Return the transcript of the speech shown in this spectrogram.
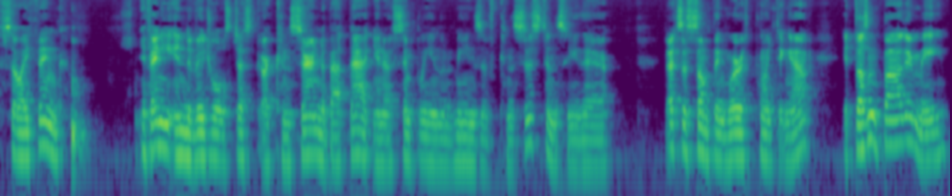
So I think if any individuals just are concerned about that, you know, simply in the means of consistency there, that's just something worth pointing out. It doesn't bother me.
